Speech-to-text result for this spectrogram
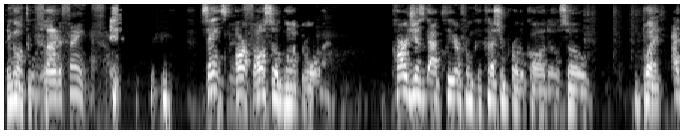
They're going through a lot. the Saints, Saints are so- also going through a lot. Carr just got cleared from concussion protocol though, so but I,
